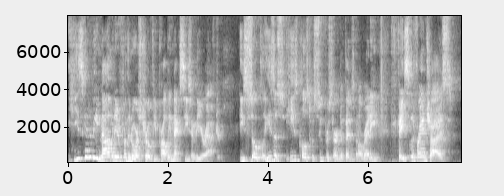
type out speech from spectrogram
He's going to be nominated for the Norris Trophy probably next season, the year after. He's so he's a, he's close to a superstar defenseman already, face of the franchise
